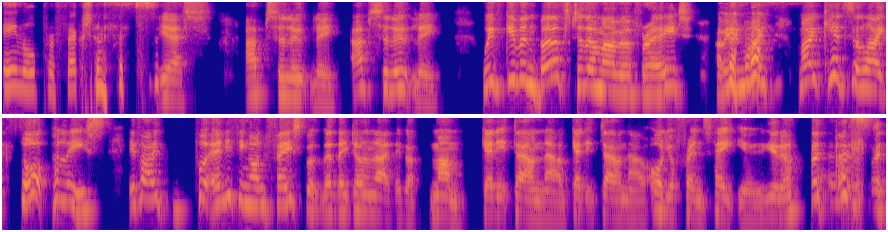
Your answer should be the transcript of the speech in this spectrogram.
anal perfectionists. yes, absolutely, absolutely. We've given birth to them. I'm afraid. I mean, my my kids are like thought police if I put anything on Facebook that they don't like, they go, Mum, get it down now, get it down now. All your friends hate you, you know. Uh,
